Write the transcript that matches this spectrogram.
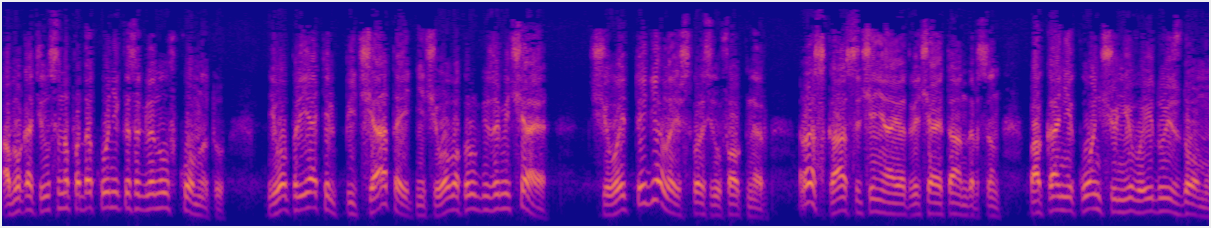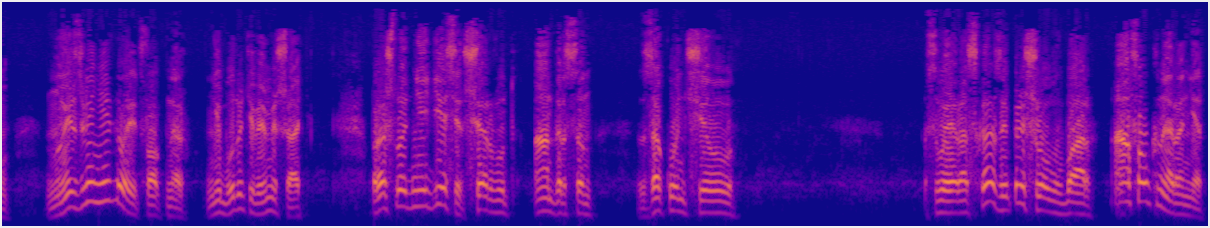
облокотился на подоконник и заглянул в комнату. Его приятель печатает, ничего вокруг не замечая. «Чего это ты делаешь?» — спросил Фолкнер. «Рассказ сочиняю», — отвечает Андерсон. «Пока не кончу, не выйду из дому». «Ну, извини», — говорит Фолкнер, — «не буду тебе мешать». Прошло дней десять, Шервуд Андерсон закончил свои рассказы и пришел в бар, а Фолкнера нет.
